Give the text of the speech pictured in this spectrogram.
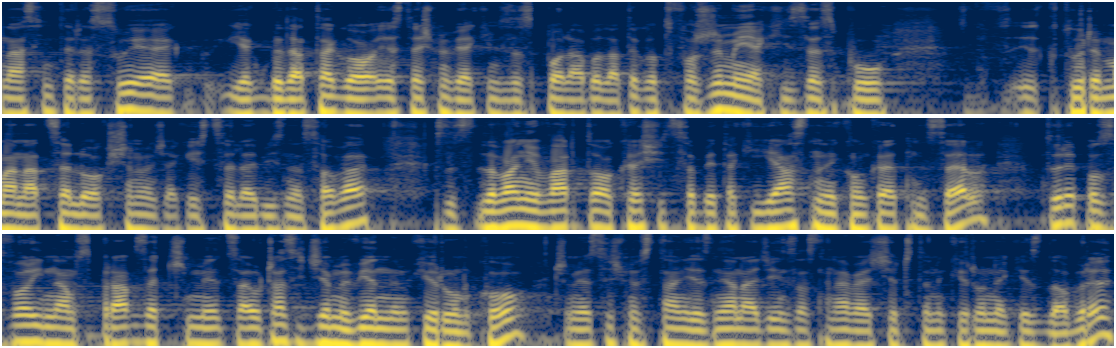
nas interesuje, jakby dlatego jesteśmy w jakimś zespole, albo dlatego tworzymy jakiś zespół, który ma na celu osiągnąć jakieś cele biznesowe, zdecydowanie warto określić sobie taki jasny, konkretny cel, który pozwoli nam sprawdzać, czy my cały czas idziemy w jednym kierunku, czy my jesteśmy w stanie z dnia na dzień zastanawiać się, czy ten kierunek jest dobry,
